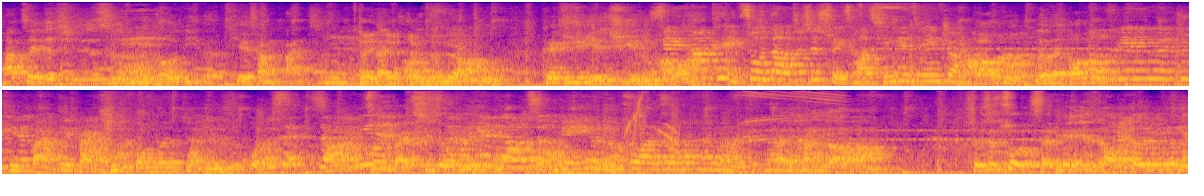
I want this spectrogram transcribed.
它这个其实是木头底的，贴上板子，对对对对。粘土可以继续延续，也很好所以它。可以做到就是水槽前面这边就好高度了。，人的高度这边因为就一百一百七十公分这样延伸过来，不是整面，170就可以。整面都要整面，因为你做完之后开门还是还是看到啊。所以是做整面一直到灯那个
